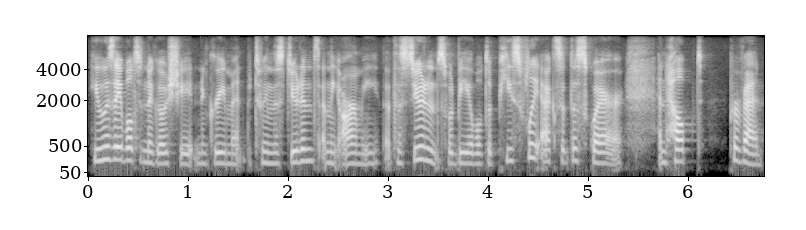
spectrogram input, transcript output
he was able to negotiate an agreement between the students and the army that the students would be able to peacefully exit the square and helped prevent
